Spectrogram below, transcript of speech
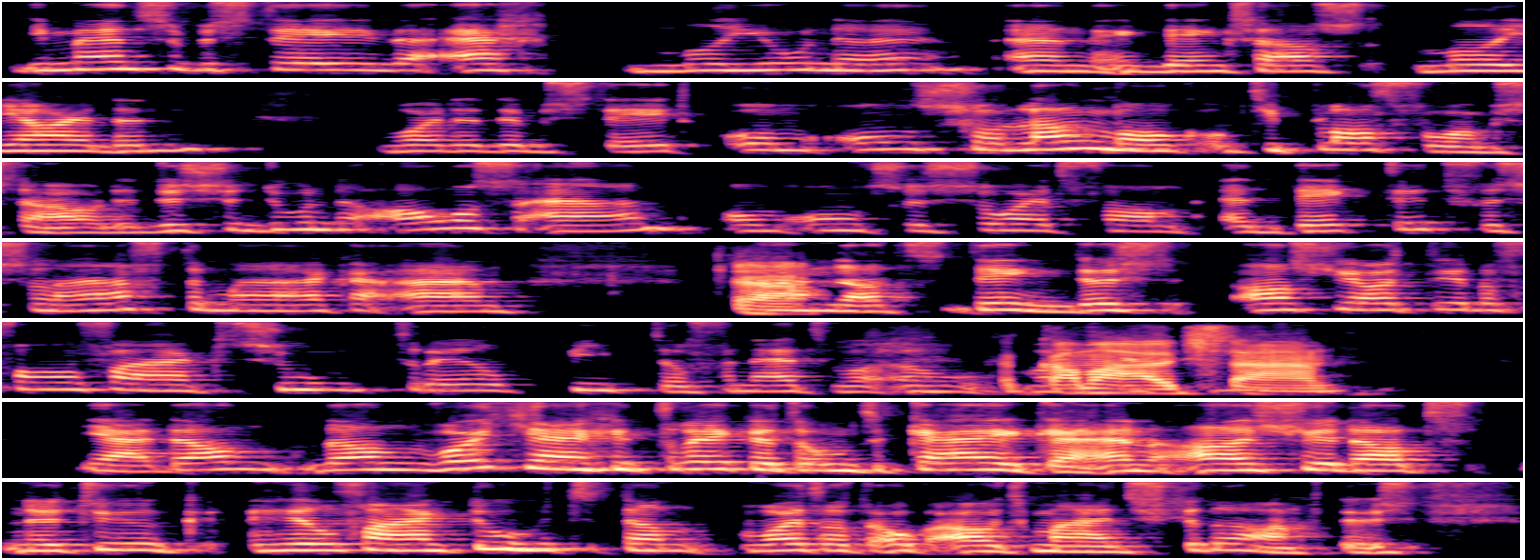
Die mensen besteden echt miljoenen en ik denk zelfs miljarden worden er besteed om ons zo lang mogelijk op die platforms te houden. Dus ze doen er alles aan om ons een soort van addicted, verslaafd te maken aan aan dat ding. Dus als jouw telefoon vaak zoom, trail, piept of net... Dat kan maar uitstaan. Ja, dan, dan word jij getriggerd om te kijken. En als je dat natuurlijk heel vaak doet, dan wordt dat ook automatisch gedrag. Dus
